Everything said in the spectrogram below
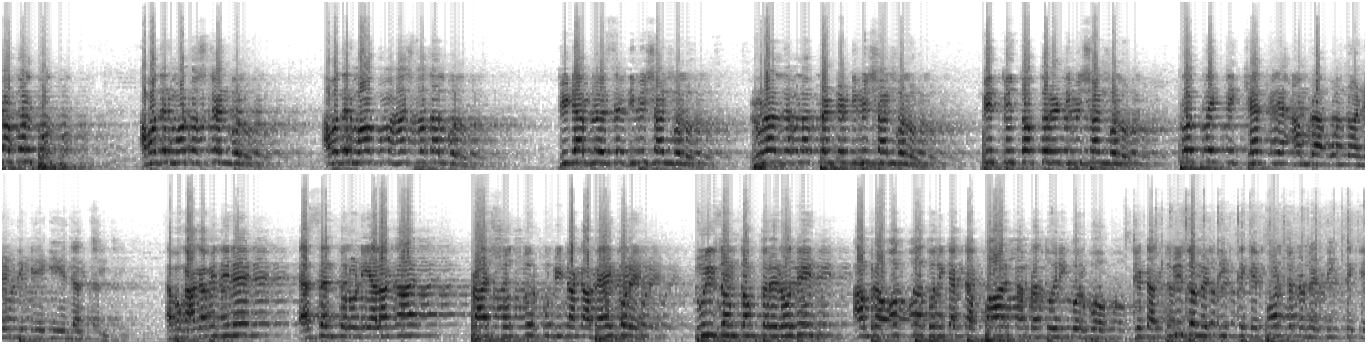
প্রকল্প আমাদের মোটর স্ট্যান্ড বলুন, আমাদের মহকুমা হাসপাতাল বলুন ডিডাব্লিউএস এর ডিভিশন বলুন, রুরাল ডেভেলপমেন্টের ডিভিশন বলুন, বিদ্যুৎ দপ্তরের ডিভিশন বলুন, প্রত্যেকটি ক্ষেত্রে আমরা উন্নয়নের দিকে এগিয়ে যাচ্ছি। এবং আগামী দিনে এসএন কলোনি এলাকায় প্রায় সত্তর কোটি টাকা ব্যয় করে ট্যুরিজম দপ্তরের অধীন আমরা অত্যাধুনিক একটা পার্ক আমরা তৈরি করব, যেটা ট্যুরিজমের দিক থেকে, পর্যটনের দিক থেকে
